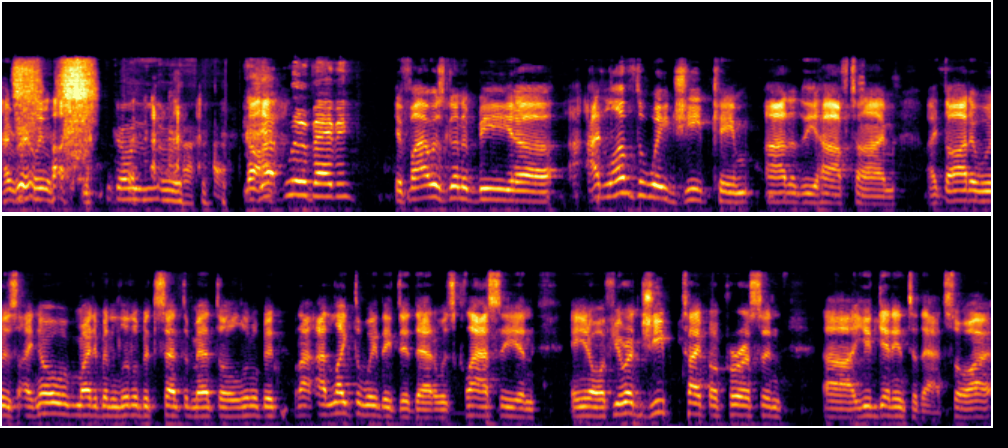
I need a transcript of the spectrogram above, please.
I really liked it. Go, Lou. No, I- Jet blue, baby. if I was going to be, uh, I I love the way Jeep came out of the halftime. I thought it was, I know it might have been a little bit sentimental, a little bit, but I, I liked the way they did that. It was classy, and, and you know, if you're a Jeep type of person, uh, you'd get into that. So I,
